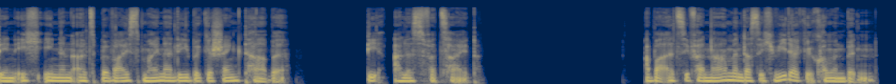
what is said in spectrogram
den ich ihnen als Beweis meiner Liebe geschenkt habe, die alles verzeiht. Aber als sie vernahmen, dass ich wiedergekommen bin,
